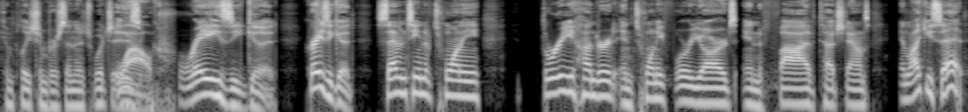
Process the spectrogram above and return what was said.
completion percentage, which is wow. crazy good. Crazy good. 17 of 20, 324 yards and five touchdowns. And like you said,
